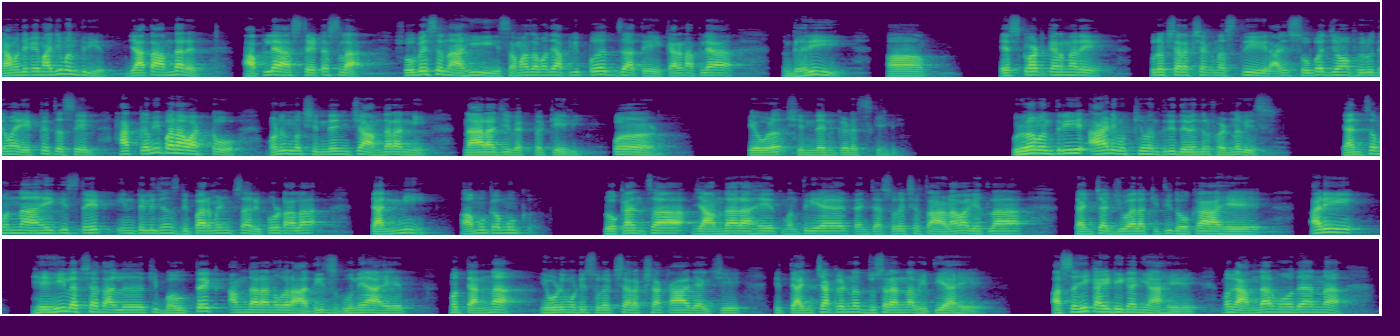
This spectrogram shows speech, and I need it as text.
त्यामध्ये काही माजी मंत्री आहेत जे आता आमदार आहेत आपल्या स्टेटसला शोभेचं नाही. समाजामध्ये आपली पद जाते कारण आपल्या घरी एस्कॉट करणारे सुरक्षा रक्षक नसतील आणि सोबत जेव्हा फिरू तेव्हा एकच असेल हा कमीपणा वाटतो. म्हणून मग शिंदेंच्या आमदारांनी नाराजी व्यक्त केली. पण केवळ शिंदेंकडेच केली. गृहमंत्री आणि मुख्यमंत्री देवेंद्र फडणवीस यांचं म्हणणं आहे की स्टेट इंटेलिजन्स डिपार्टमेंटचा रिपोर्ट आला. त्यांनी अमुक अमुक लोकांचा जे आमदार आहेत मंत्री आहेत त्यांच्या सुरक्षेचा आढावा घेतला. त्यांच्या जीवाला किती धोका आहे? आणि हेही लक्षात आलं की बहुतेक आमदारांवर आधीच गुन्हे आहेत. मग त्यांना एवढी मोठी सुरक्षा रक्षा का द्यायची? की त्यांच्याकडनं दुसऱ्यांना भीती आहे? असंही काही ठिकाणी आहे. मग आमदार महोदयांना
